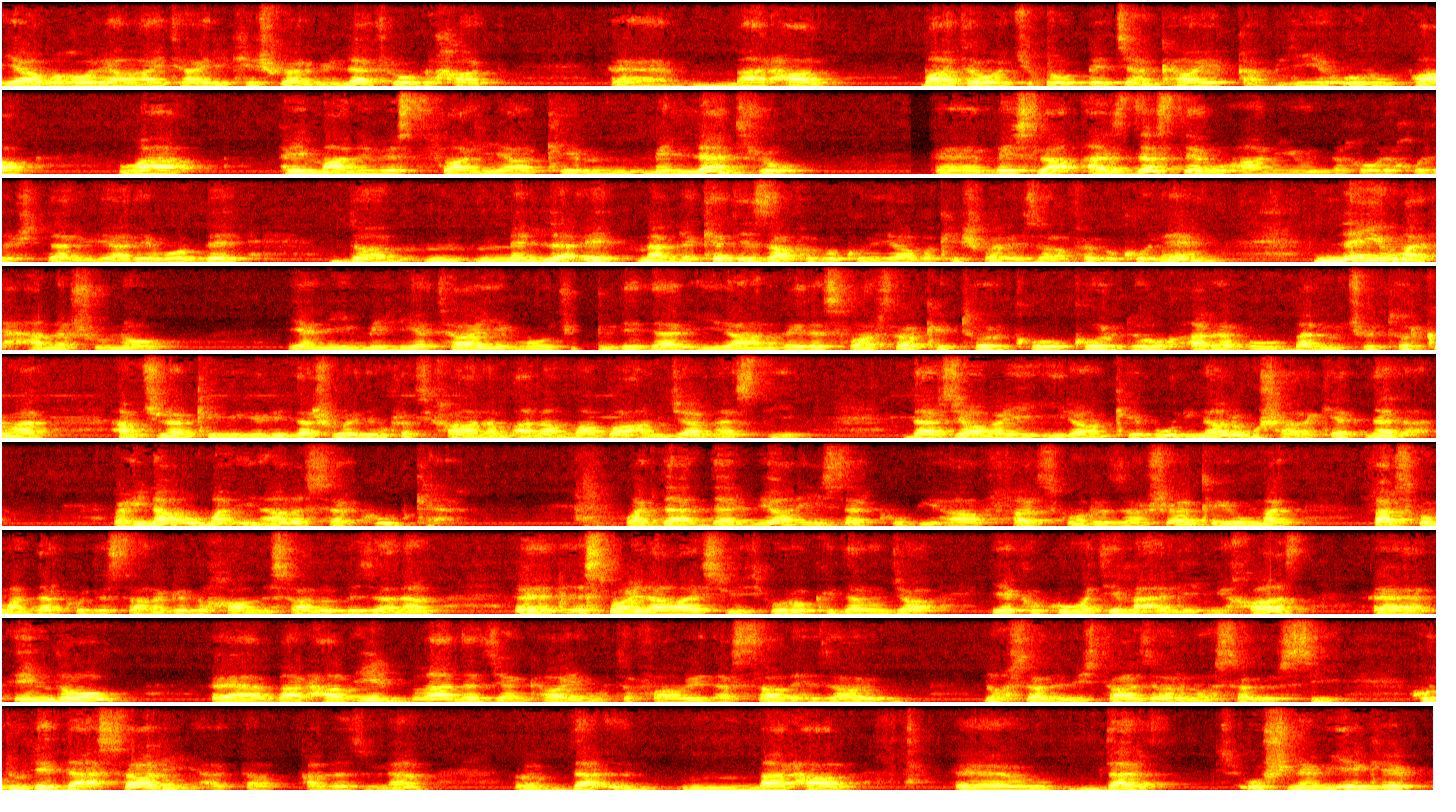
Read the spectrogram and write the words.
یا به قول آقای تایری کشور ملت رو بخواد برحال با توجه به جنگ های قبلی اروپا و پیمان وستفالیا که ملت رو به از دست روحانیون به قول خودش در بیاره و به مملکت اضافه بکنه یا به کشور اضافه بکنه نیومد همشونو یعنی ملیت های موجوده در ایران غیر از فارسا که ترک و کرد و عرب و بلوچ و ترکمن همچنان که می‌دونید در شورای دموکراسی خواهانم الان ما با هم جمع هستیم در جامعه ایران که بود اینا رو مشارکت نداد و اینا اومد اینا رو سرکوب کرد. و در, در میان این سرکوبی ها فرض کن رضا که اومد فرض کن من در کردستان اگه بخوام مثال رو بزنم اسماعیل آقای رو که در اونجا یک حکومتی محلی می‌خواست این دو برحال این بعد از جنگ های متفاوت از سال 1920 تا 1930 حدود ده سالی حتی قبل از اونم برحال در اشنویه که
